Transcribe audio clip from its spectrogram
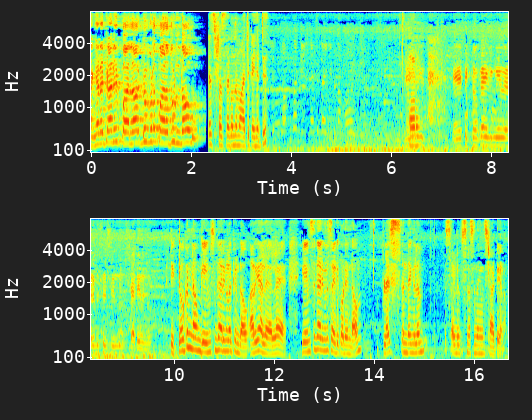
അങ്ങനെയൊക്കെയാണ് ഈ പലർക്കും ഇവിടെ പലതും ഉണ്ടാവും. സ്ട്രെസ് ഒക്കെ ഒന്ന് മാറ്റി കഴിഞ്ഞിട്ട്. ടിക്ടോക്ക് അല്ലെങ്കിൽ വേറെ ബിസിനസ് സ്റ്റാർട്ട് ചെയ്യുന്നുണ്ടോ? ടിക്ടോക്ക് ഉണ്ടാവും ഗെയിംസും കാര്യങ്ങളൊക്കെ ഉണ്ടാവും. അറിയാലേ അല്ലേ? ഗെയിംസും കാര്യങ്ങളും സൈഡിൽ കൂടെ ഉണ്ടാവും. പ്ലസ് എന്തെങ്കിലും സൈഡ് ബിസിനസ് എന്തെങ്കിലും സ്റ്റാർട്ട് ചെയ്യണം.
